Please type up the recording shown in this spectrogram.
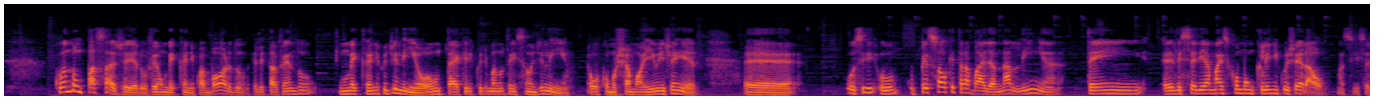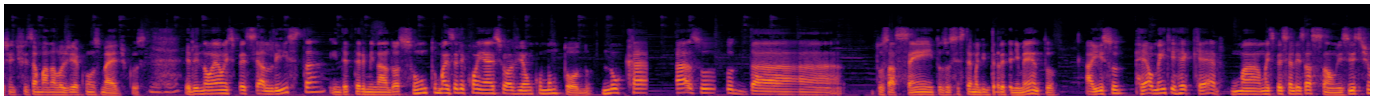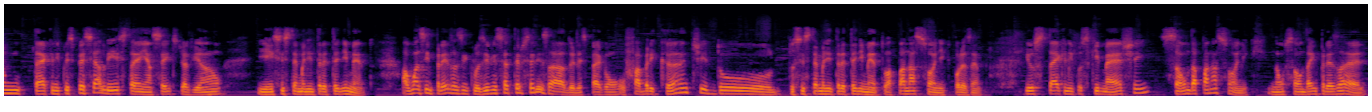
Quando um passageiro vê um mecânico a bordo, ele está vendo um mecânico de linha ou um técnico de manutenção de linha, ou como chamam aí, um engenheiro. É, o, o pessoal que trabalha na linha tem. Ele seria mais como um clínico geral, assim, se a gente fizer uma analogia com os médicos. Uhum. Ele não é um especialista em determinado assunto, mas ele conhece o avião como um todo. No caso da, dos assentos, o sistema de entretenimento, aí isso realmente requer uma, uma especialização. Existe um técnico especialista em assentos de avião e em sistema de entretenimento. Algumas empresas, inclusive, isso é terceirizado. Eles pegam o fabricante do, do sistema de entretenimento, a Panasonic, por exemplo. E os técnicos que mexem são da Panasonic, não são da empresa aérea.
